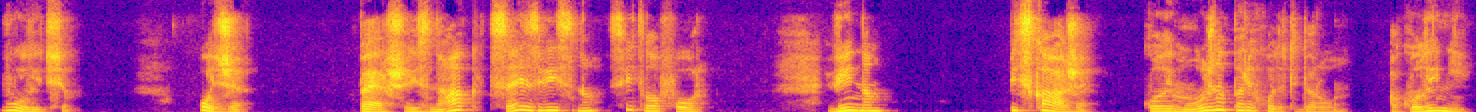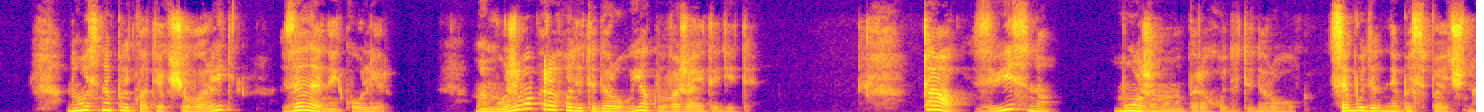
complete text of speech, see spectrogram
вулицю. Отже, перший знак це, звісно, світлофор. Він нам підскаже, коли можна переходити дорогу, а коли ні. Ну ось, наприклад, якщо горить зелений колір, ми можемо переходити дорогу, як ви вважаєте, діти? Так, звісно, можемо ми переходити дорогу. Це буде небезпечно.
